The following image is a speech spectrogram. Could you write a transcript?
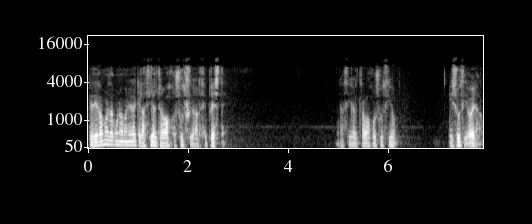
Que digamos de alguna manera que le hacía el trabajo sucio al arcipreste. Le hacía el trabajo sucio y sucio era.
